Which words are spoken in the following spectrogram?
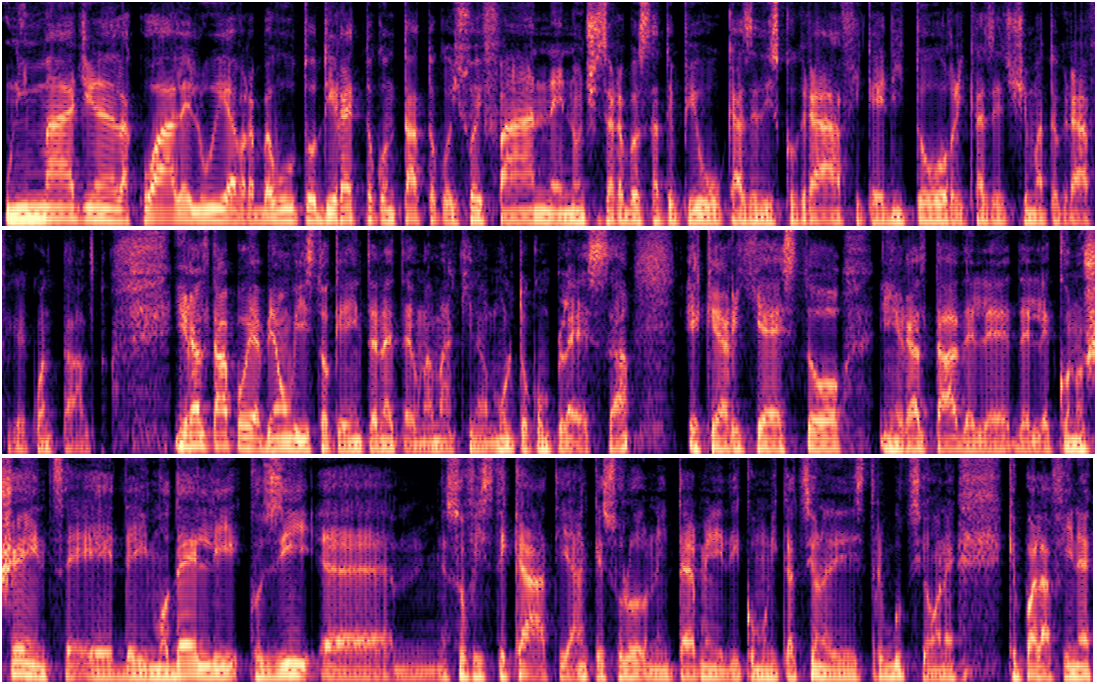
un'immagine nella quale lui avrebbe avuto diretto contatto con i suoi fan e non ci sarebbero state più case discografiche, editori, case cinematografiche e quant'altro. In realtà poi abbiamo visto che internet è una macchina molto complessa e che ha richiesto in realtà delle, delle conoscenze e dei modelli così eh, sofisticati anche solo in termini di comunicazione e di distribuzione che poi alla fine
